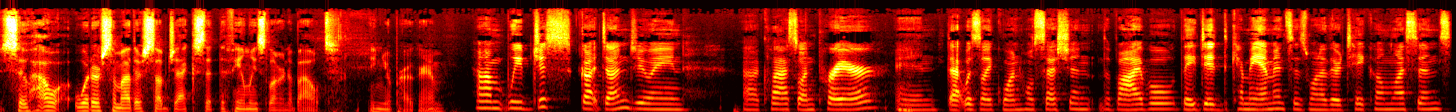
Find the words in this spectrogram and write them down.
so how? What are some other subjects that the families learn about in your program? Um, we just got done doing a class on prayer, and that was like one whole session. The Bible. They did the commandments as one of their take-home lessons.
